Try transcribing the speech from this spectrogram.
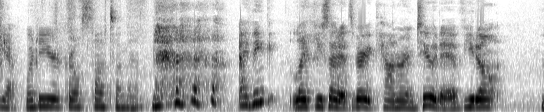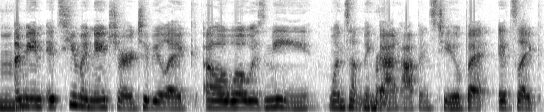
yeah what are your girls thoughts on that I think, like you said, it's very counterintuitive. You don't. I mean, it's human nature to be like, "Oh, woe is me" when something Right. bad happens to you. But it's like,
